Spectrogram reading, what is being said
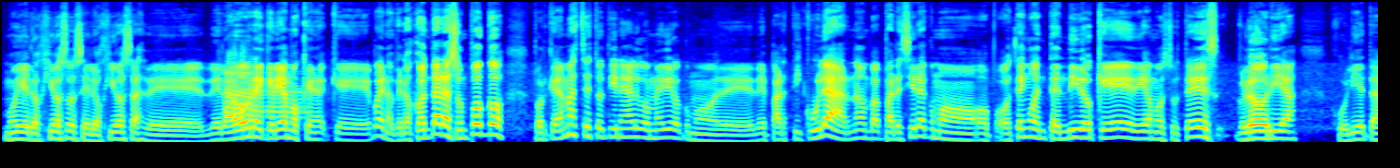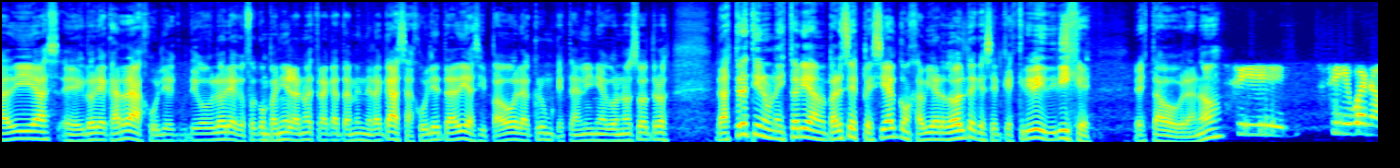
muy elogiosos, elogiosas de, de la obra y queríamos que, que, bueno, que nos contaras un poco, porque además esto tiene algo medio como de, de particular, ¿no? Pa- Pareciera como, o, o tengo entendido que, digamos, ustedes, Gloria, Julieta Díaz, eh, Gloria Carrá, Juli- digo Gloria, que fue compañera nuestra acá también de la casa, Julieta Díaz y Paola Krum, que está en línea con nosotros. Las tres tienen una historia, me parece, especial con Javier Dolte, que es el que escribe y dirige esta obra, ¿no? Sí, sí, bueno,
